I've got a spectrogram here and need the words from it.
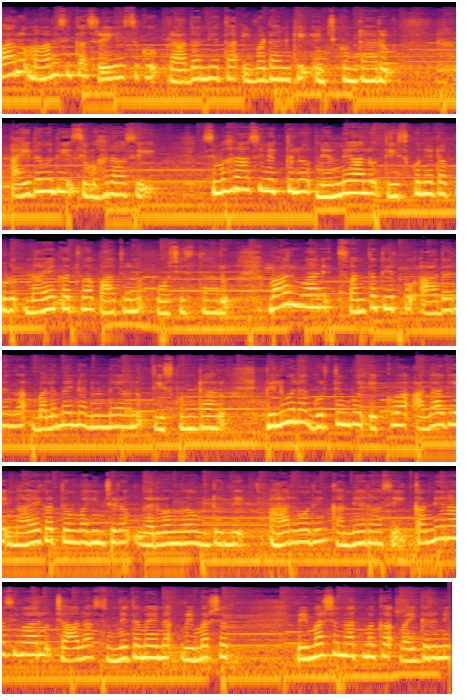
వారు మానసిక శ్రేయస్సుకు ప్రాధాన్యత ఇవ్వడానికి ఎంచుకుంటారు. ఐదవది సింహరాశి. సింహరాశి వ్యక్తులు నిర్ణయాలు తీసుకునేటప్పుడు నాయకత్వ పాత్రను పోషిస్తారు. వారు వారి స్వంత తీర్పు ఆధారంగా బలమైన నిర్ణయాలు తీసుకుంటారు. విలువల గుర్తింపు ఎక్కువ అలాగే నాయకత్వం వహించడం గర్వంగా ఉంటుంది. ఆరవది కన్యరాశి. కన్యరాశి వారు చాలా సున్నితమైన విమర్శ విమర్శనాత్మక వైఖరిని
